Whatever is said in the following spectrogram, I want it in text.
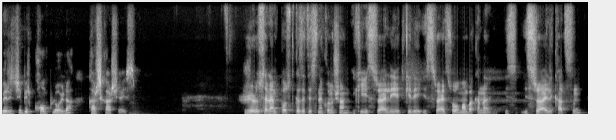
verici bir komployla karşı karşıyayız. Jerusalem Post gazetesine konuşan iki İsrailli yetkili İsrail Savunma Bakanı İs- İsrail Katz'ın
